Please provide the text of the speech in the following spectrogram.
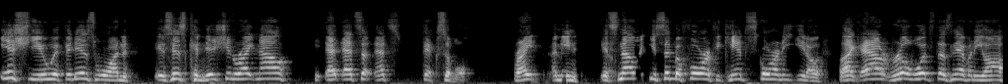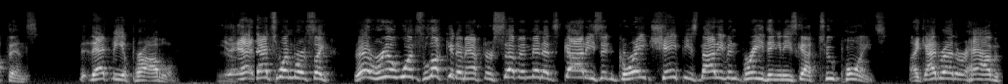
issue, if it is one, is his condition right now, that, that's a, that's fixable. Right? I mean, it's not like you said before. If you can't score any, you know, like ah, Real Woods doesn't have any offense, th- that'd be a problem. Yeah. That's one where it's like, yeah, Real Woods, look at him after seven minutes. God, he's in great shape. He's not even breathing, and he's got two points. Like I'd rather have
